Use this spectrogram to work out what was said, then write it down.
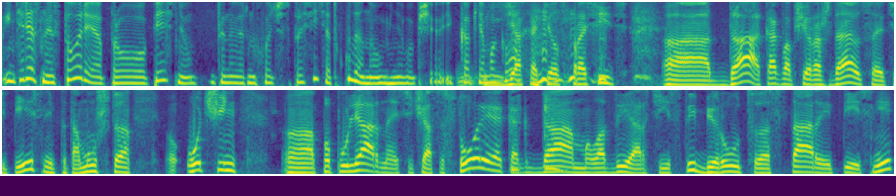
интересная история про песню. Ты, наверное, хочешь спросить, откуда она у меня вообще и как я могла? Я хотел спросить, а, да, как вообще рождаются эти песни, потому что очень популярная сейчас история, когда молодые артисты берут а, старые песни,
